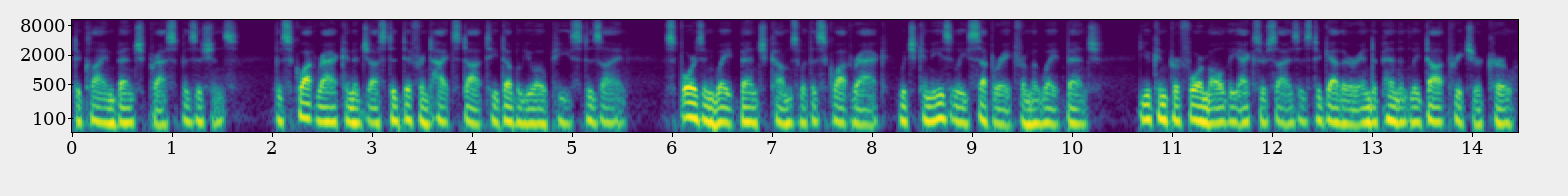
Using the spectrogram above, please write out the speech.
decline bench press positions. The squat rack can adjust to different heights. TWO piece design. Sporzen weight bench comes with a squat rack, which can easily separate from the weight bench. You can perform all the exercises together independently. Preacher curl.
